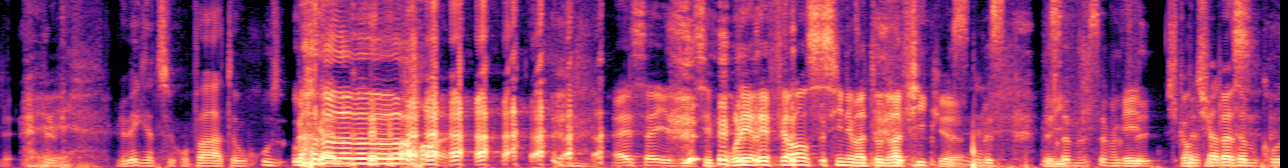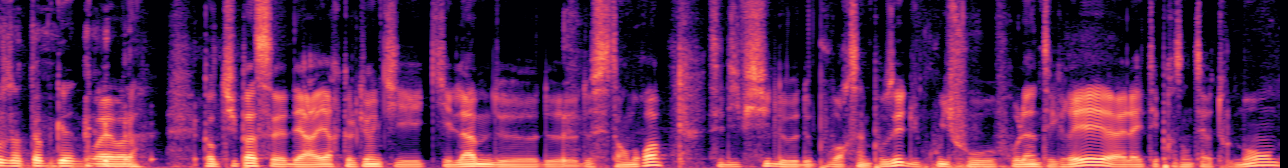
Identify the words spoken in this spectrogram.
Le, mec vient de se comparer à Tom Cruise. non, non, non, non, non Ouais, ça y est, c'est pour les références cinématographiques. euh, Mais ça, mais ça me- ça me Et plaît. Je quand tu passes, Tom Cruise dans Top Gun. ouais, voilà. quand tu passes derrière quelqu'un qui est, qui est l'âme de, de, de cet endroit, c'est difficile de, de pouvoir s'imposer. Du coup, il faut, faut l'intégrer. Elle a été présentée à tout le monde.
